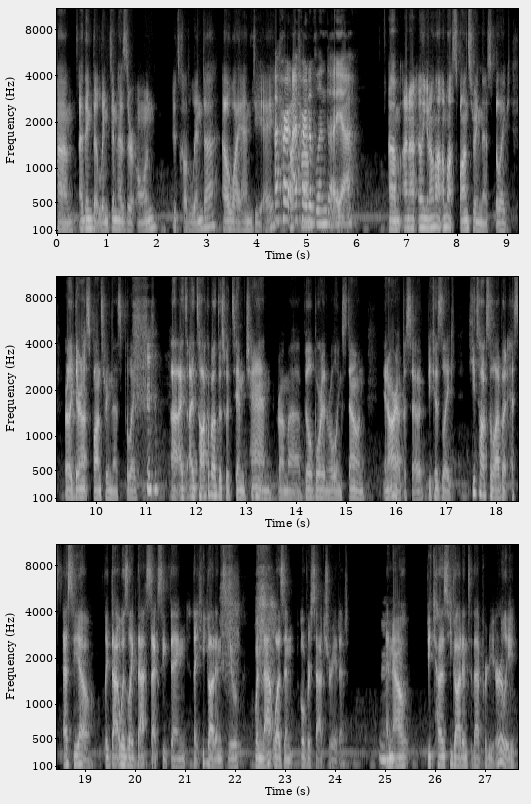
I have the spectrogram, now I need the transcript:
Um, I think that LinkedIn has their own. It's called Lynda, L Y N D A. I've heard I've heard of Lynda, yeah. Um, and I, like, you know, I'm not, I'm not sponsoring this, but like, or like, they're not sponsoring this, but like, uh, I, I talk about this with Tim Chan from uh, Billboard and Rolling Stone in our episode because like he talks a lot about S- SEO. Like that was like that sexy thing that he got into when that wasn't oversaturated. Mm. And now because he got into that pretty early,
